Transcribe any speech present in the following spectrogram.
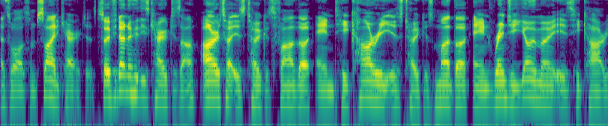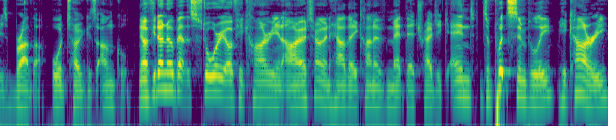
as well as some side characters. So if you don't know who these characters are, Arata is Touka's father, and Hikari is Touka's mother, and Renji Yomo is Hikari's brother, or Touka's uncle. Now if you don't know about the story of Hikari and Arata and how they kind of met their tragic end, to put simply, Hikari,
